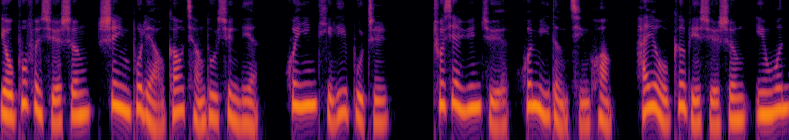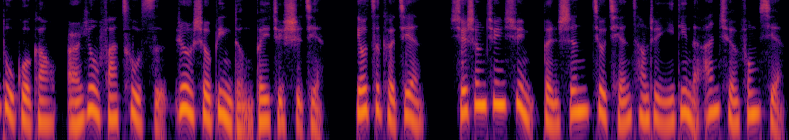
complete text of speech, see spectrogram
有部分学生适应不了高强度训练，会因体力不支出现晕厥、昏迷等情况。还有个别学生因温度过高而诱发猝死、热射病等悲剧事件。由此可见，学生军训本身就潜藏着一定的安全风险。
